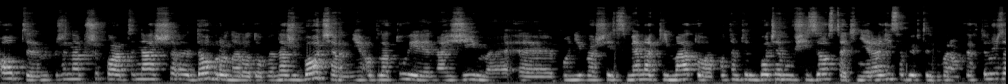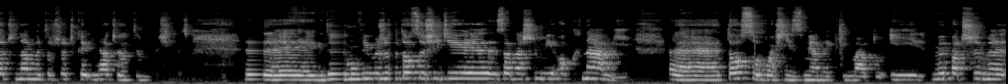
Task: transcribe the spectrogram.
o tym, że na przykład nasze dobro narodowe, nasz bocian nie odlatuje na zimę, e, ponieważ jest zmiana klimatu, a potem ten bocian musi zostać, nie radzi sobie w tych warunkach, to już zaczynamy troszeczkę inaczej o tym myśleć. E, gdy mówimy, że to, co się dzieje za naszymi oknami, e, to są właśnie zmiany klimatu i my patrzymy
